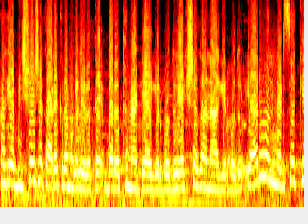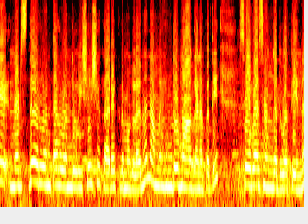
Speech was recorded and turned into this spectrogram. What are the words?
ಹಾಗೆ ವಿಶೇಷ ಕಾರ್ಯಕ್ರಮಗಳಿರುತ್ತೆ. ಭರತನಾಟ್ಯ ಆಗಿರ್ಬೋದು, ಯಕ್ಷಗಾನ ಆಗಿರ್ಬೋದು. ಯಾರು ಒಂದು ನಡೆಸಕ್ಕೆ, ನಡೆಸದೇ ಇರುವಂತಹ ಒಂದು ವಿಶೇಷ ಕಾರ್ಯಕ್ರಮಗಳನ್ನು ನಮ್ಮ ಹಿಂದೂ ಮಹಾಗಣಪತಿ ಸೇವಾ ಸಂಘದ ವತಿಯಿಂದ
